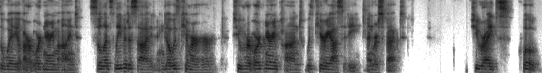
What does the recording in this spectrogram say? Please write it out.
the way of our ordinary mind, so let's leave it aside and go with Kimmerer to her ordinary pond with curiosity and respect. She writes, quote,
